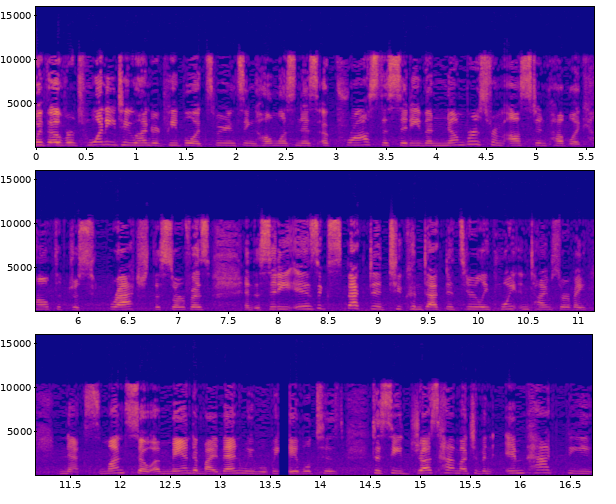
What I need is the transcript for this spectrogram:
With over 2,200 people experiencing homelessness across the city, the numbers from Austin Public Health have just scratched the surface, and the city is expected to conduct its yearly point-in-time survey next month. So, Amanda, by then we will be able to, to see just how much of an impact the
